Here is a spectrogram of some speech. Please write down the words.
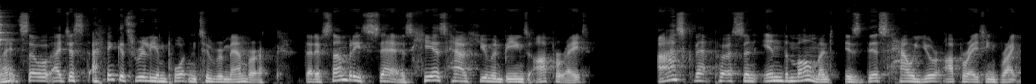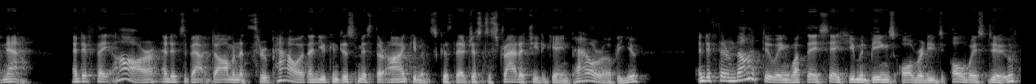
right? So i just i think it's really important to remember that if somebody says here's how human beings operate ask that person in the moment is this how you're operating right now? And if they are and it's about dominance through power then you can dismiss their arguments because they're just a strategy to gain power over you. And if they're not doing what they say human beings already always do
